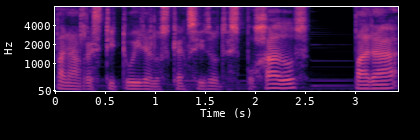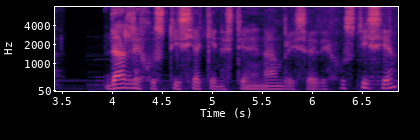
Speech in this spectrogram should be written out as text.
para restituir a los que han sido despojados, para darle justicia a quienes tienen hambre y sed de justicia.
